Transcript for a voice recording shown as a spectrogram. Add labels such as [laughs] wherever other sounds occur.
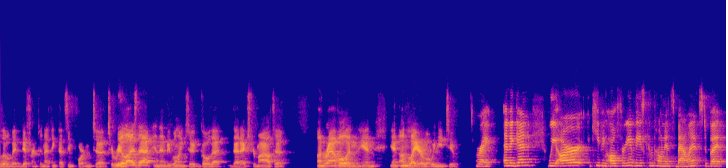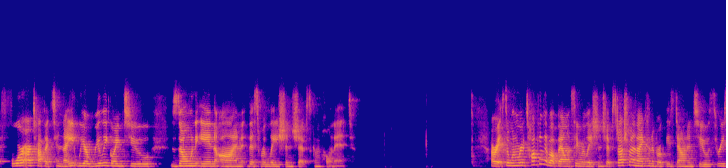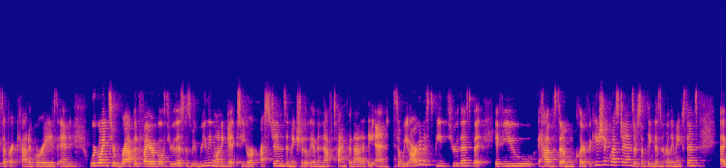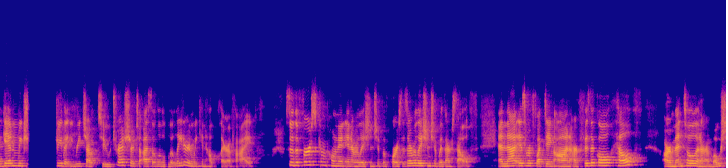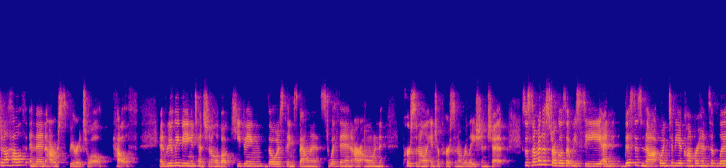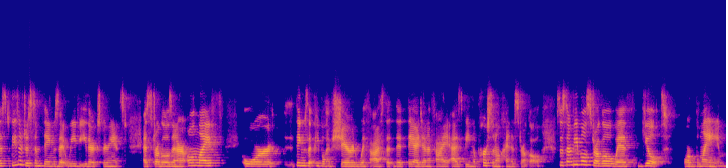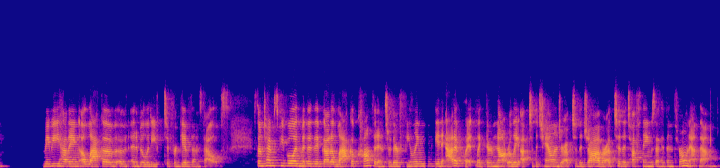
little bit different. And I think that's important to, to realize that and then be willing to go that, that extra mile to unravel and, and, and unlayer what we need to. Right. And again, we are keeping all three of these components balanced, but for our topic tonight, we are really going to zone in on this relationships component. All right, so when we're talking about balancing relationships, Joshua and I kind of broke these down into three separate categories. And we're going to rapid fire go through this because we really want to get to your questions and make sure that we have enough time for that at the end. So we are going to speed through this, but if you have some clarification questions or something doesn't really make sense, again, make sure that you reach out to Trish or to us a little bit later and we can help clarify. So the first component in a relationship, of course, is our relationship with ourselves. And that is reflecting on our physical health, our mental and our emotional health, and then our spiritual health. And really being intentional about keeping those things balanced within our own personal, interpersonal relationship. So, some of the struggles that we see, and this is not going to be a comprehensive list, these are just some things that we've either experienced as struggles in our own life or things that people have shared with us that, that they identify as being a personal kind of struggle. So some people struggle with guilt or blame, maybe having a lack of, of an ability to forgive themselves. Sometimes people admit that they've got a lack of confidence or they're feeling inadequate, like they're not really up to the challenge or up to the job or up to the tough things that have been thrown at them.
